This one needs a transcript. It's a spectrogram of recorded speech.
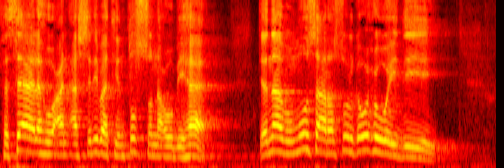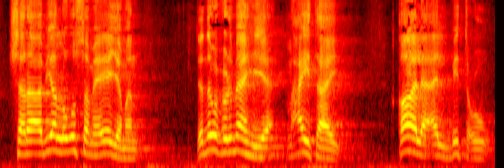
fasa'alahu can ashribatin tusnacu biha. Deedna abu muusa rasuulka wuxuu weydiiyey sharaabyo lagu sameeyo yaman. Deedna wuxu uhi maa hiya maxay tahay? Qaala albitcu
